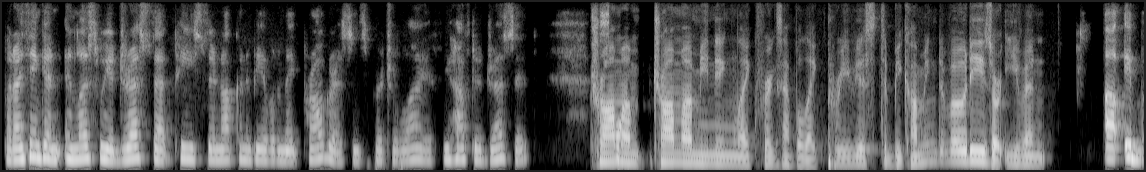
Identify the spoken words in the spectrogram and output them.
But I think un- unless we address that piece, they're not going to be able to make progress in spiritual life. You have to address it. Trauma, so, trauma meaning like, for example, like previous to becoming devotees, or even uh, it,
